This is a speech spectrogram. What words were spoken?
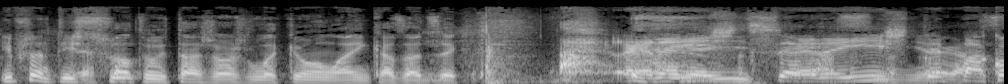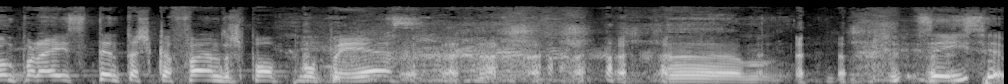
E, portanto, Esta isso... altura está Jorge Lacão lá em casa a dizer que Era, Era isto, isso, era, era assim, isto. era Epá, assim. comprei 70 escafandros para o, para o PS. Mas é isso, é,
